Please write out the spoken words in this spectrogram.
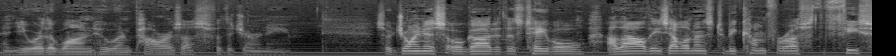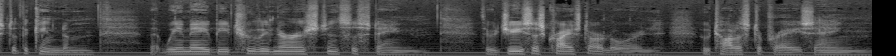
and you are the one who empowers us for the journey. So join us, O God, at this table. Allow these elements to become for us the feast of the kingdom, that we may be truly nourished and sustained through Jesus Christ our Lord who taught us to pray, saying,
